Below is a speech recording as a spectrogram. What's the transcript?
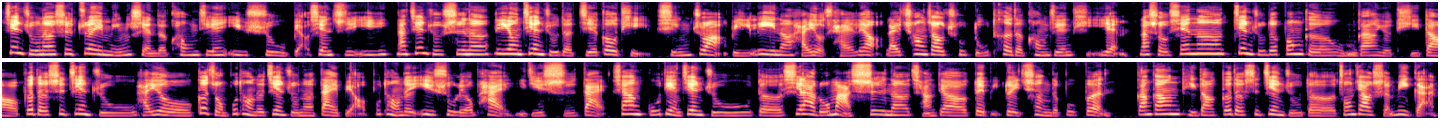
建筑呢是最明显的空间艺术表现之一。那建筑师呢，利用建筑的结构体、形状、比例呢，还有材料，来创造出独特的空间体验。那首先呢，建筑的风格，我们刚刚有提到哥德式建筑，还有各种不同的建筑呢，代表不同的艺术流派以及时代。像古典建筑的希腊罗马式呢，强调对比对称的部分。刚刚提到哥德式建筑的宗教神秘感。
